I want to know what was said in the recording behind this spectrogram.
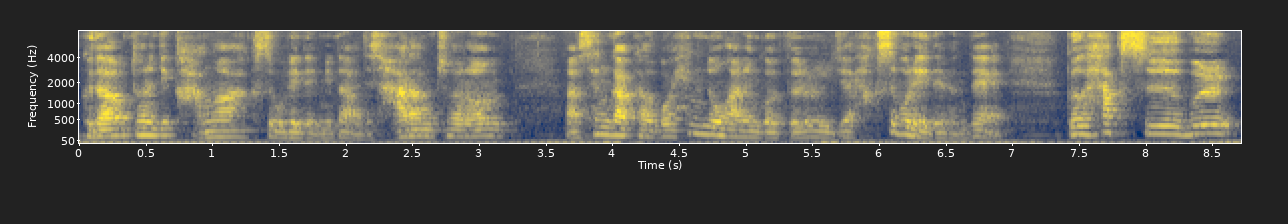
그 다음부터는 이제 강화 학습을 해야 됩니다. 이제 사람처럼 아, 생각하고 행동하는 것들을 이제 학습을 해야 되는데 그 학습을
